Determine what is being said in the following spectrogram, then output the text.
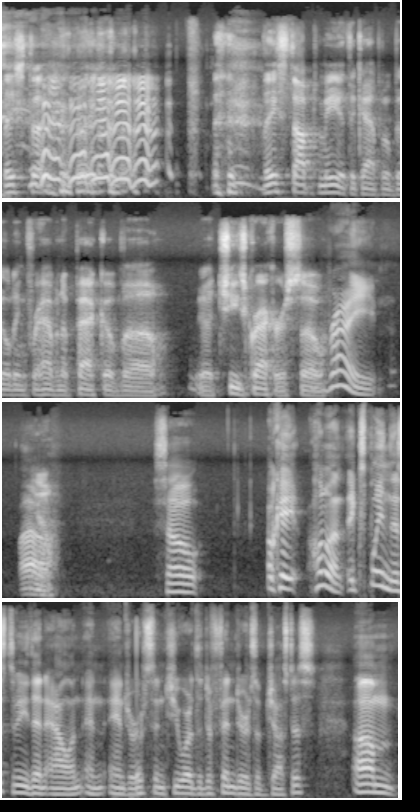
They, sto- they stopped me at the Capitol building for having a pack of uh, uh, cheese crackers. So Right. Wow. yeah. So, okay, hold on. Explain this to me then, Alan and Andrew, since you are the defenders of justice. Um,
